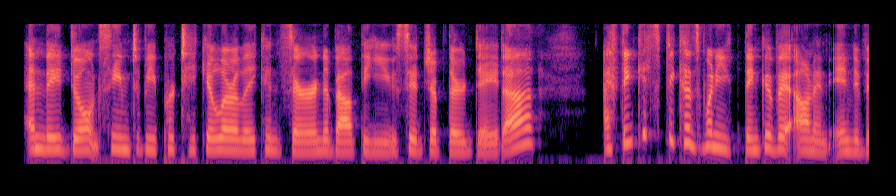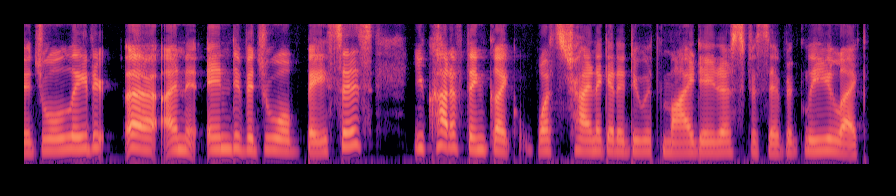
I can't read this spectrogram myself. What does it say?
and they don't seem to be particularly concerned about the usage of their data. I think it's because when you think of it on an individual later, uh, an individual basis, you kind of think like, what's China going to do with my data specifically? Like,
